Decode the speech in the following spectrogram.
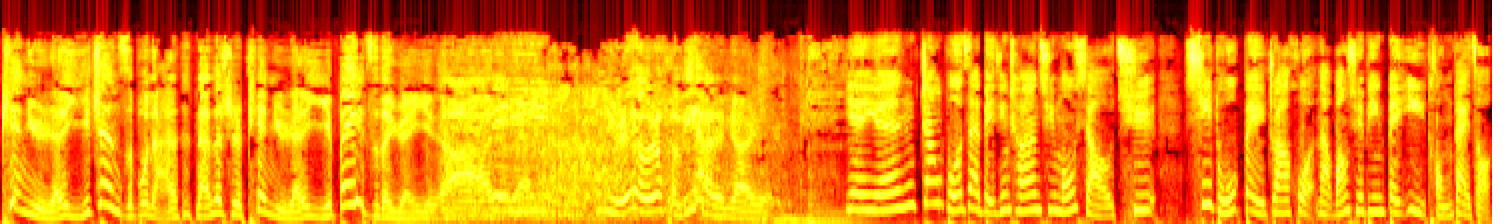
骗女人一阵子不难，难的是骗女人一辈子的原因啊！对不对？女人有的时候很厉害的，你知道吗？演员张博在北京朝阳区某小区吸毒被抓获，那王学兵被一同带走。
